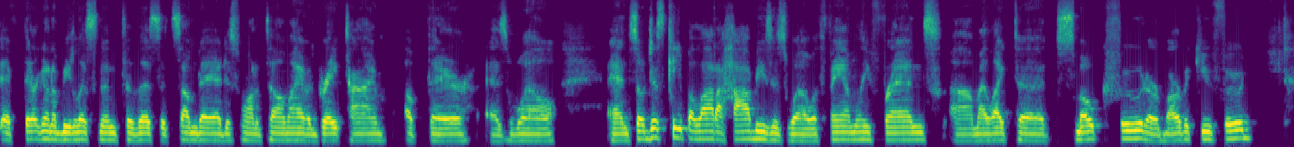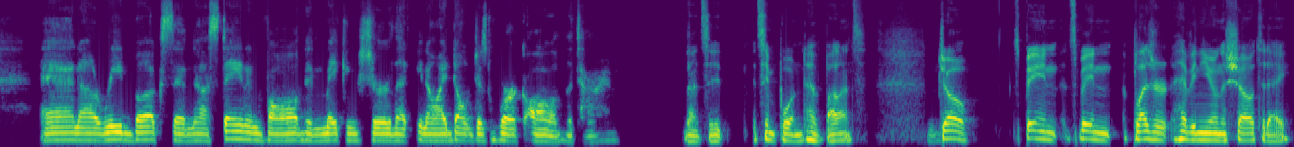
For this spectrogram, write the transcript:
if they're going to be listening to this at someday, I just want to tell them I have a great time up there as well. And so just keep a lot of hobbies as well with family, friends. Um, I like to smoke food or barbecue food and uh, read books and uh, staying involved and making sure that you know I don't just work all of the time. That's it. It's important to have balance. Mm-hmm. Joe, it's been it's been a pleasure having you on the show today.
